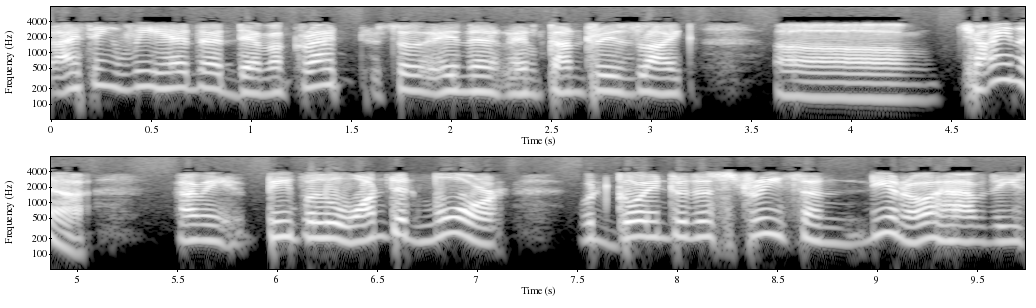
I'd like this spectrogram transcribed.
I think we had a Democrat. So in in countries like um, China, I mean, people who wanted more would go into the streets and you know have these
